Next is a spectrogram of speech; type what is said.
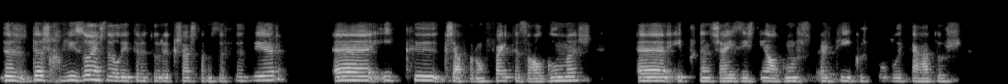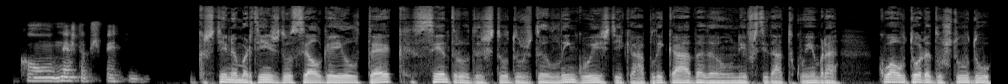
das, das, revisões da literatura que já estamos a fazer uh, e que, que, já foram feitas algumas, uh, e portanto já existem alguns artigos publicados com, nesta perspectiva. Cristina Martins do Celgail Tech, Centro de Estudos de Linguística Aplicada da Universidade de Coimbra, coautora do estudo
